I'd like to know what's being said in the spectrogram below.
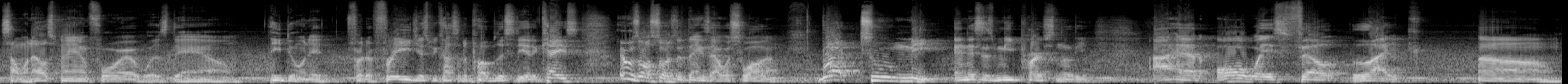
someone else paying for it? Was damn he doing it for the free just because of the publicity of the case. There was all sorts of things that were swallowing. But to me, and this is me personally, I had always felt like um,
